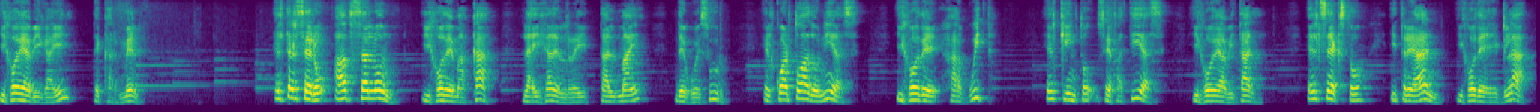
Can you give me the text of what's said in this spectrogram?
hijo de Abigail, de Carmel. El tercero, Absalón, hijo de Macá, la hija del rey Talmai de Huesur, el cuarto Adonías, hijo de Hagwit, el quinto Cefatías, hijo de Abital, el sexto Itreán, hijo de Egla,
